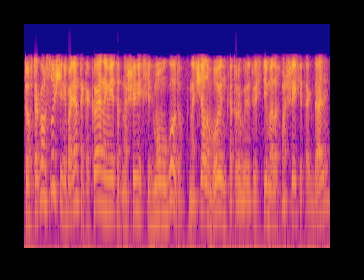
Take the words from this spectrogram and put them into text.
то в таком случае непонятно, какое она имеет отношение к седьмому году, к началам войн, которые будет вести Мелах Машех и так далее.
